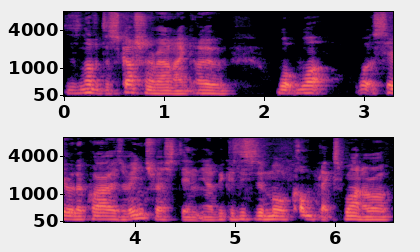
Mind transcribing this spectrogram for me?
there's another discussion around like oh what what what serial acquirers are interested in you know because this is a more complex one or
